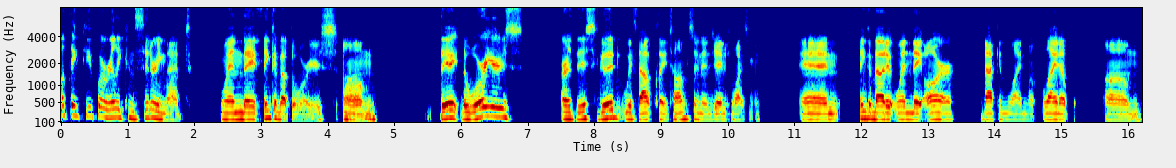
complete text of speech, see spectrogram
don't think people are really considering that when they think about the Warriors. Um, they the Warriors are this good without Klay Thompson and James Wiseman, and think about it when they are back in line lineup. Um,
